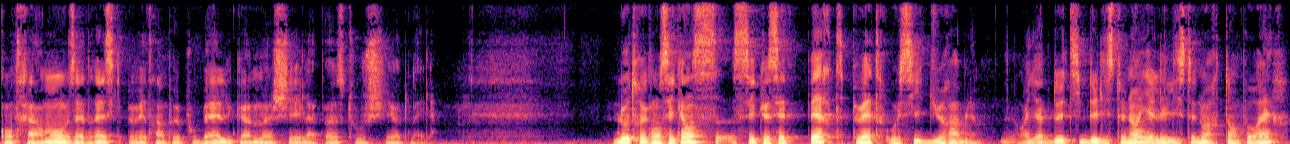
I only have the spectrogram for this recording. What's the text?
contrairement aux adresses qui peuvent être un peu poubelles comme chez La Poste ou chez Hotmail. L'autre conséquence, c'est que cette perte peut être aussi durable il y a deux types de listes noires. Il y a les listes noires temporaires,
